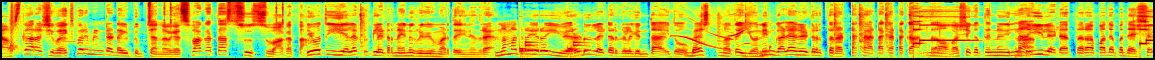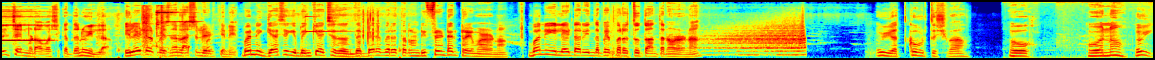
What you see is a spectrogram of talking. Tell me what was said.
ನಮಸ್ಕಾರ ಶಿವ ಎಕ್ಸ್ಪೆರಿಮೆಂಟೆಡ್ ಯೂಟ್ಯೂಬ್ ಚಾನಲ್ಗೆ ಸ್ವಾಗತ ಸುಸ್ವಾಗತ. ಇವತ್ತು ಈ ಎಲೆಕ್ಟ್ರಿಕ್ ಲೈಟರ್ನ ಏನು ರಿವ್ಯೂ ಮಾಡ್ತಾ ಇದೀನಿ ಅಂದ್ರೆ ನಮ್ಮ ಹತ್ರ ಇರೋ ಈ ಎರಡು ಲೈಟರ್ ಗಳಿಗಿಂತ ಇದು ಬೆಸ್ಟ್ ಮತ್ತೆ ಇವ್ ನಿಮ್ ಗಳೆ ಲೈಟರ್ ತರ ಟಕ ಟಕ ಟಕ ಅನ್ನೋ ಅವಶ್ಯಕತೆನೂ ಇಲ್ಲ. ಈ ಲೈಟರ್ ತರ ಪದೇ ಪದೇ ಶೆಲ್ ಚೇಂಜ್ ಮಾಡೋ ಅವಶ್ಯಕತೆನೂ ಇಲ್ಲ. ಈ ಲೈಟರ್ ಪ್ರೈಸ್ನ ಲಾಸ್ಟ್ ಅಲ್ಲಿ ಹೇಳ್ತೀನಿ. ಬನ್ನಿ ಗ್ಯಾಸಿಗೆ ಬೆಂಕಿ ಹಚ್ಚದಂತೆ ಬೇರೆ ಬೇರೆ ತರ ಡಿಫ್ರೆಂಟ್ ಆಗಿ ಟ್ರೈ ಮಾಡೋಣ. ಬನ್ನಿ ಈ ಲೈಟರ್ ಇಂದ ಪೇಪರ್ ಹತ್ತುತ್ತಾ ಅಂತ ನೋಡೋಣ. ಎತ್ಕೊಬಿಡ್ತು ಶಿವ. ಓ ಓನು ಉಯ್.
